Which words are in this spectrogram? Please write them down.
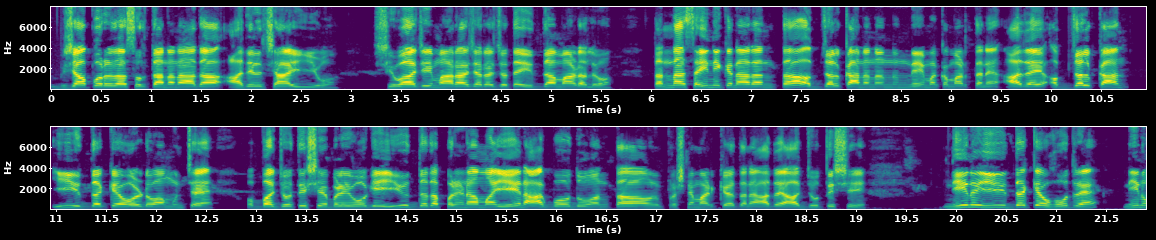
ಬಿಜಾಪುರದ ಸುಲ್ತಾನನಾದ ಆದಿಲ್ ಶಾಹಿಯು ಶಿವಾಜಿ ಮಹಾರಾಜರ ಜೊತೆ ಯುದ್ಧ ಮಾಡಲು ತನ್ನ ಸೈನಿಕನಾದಂಥ ಅಫ್ಜಲ್ ಖಾನನನ್ನು ನೇಮಕ ಮಾಡ್ತಾನೆ. ಆದರೆ ಅಫ್ಜಲ್ ಖಾನ್ ಈ ಯುದ್ಧಕ್ಕೆ ಹೊರಡುವ ಮುಂಚೆ ಒಬ್ಬ ಜ್ಯೋತಿಷ್ಯ ಬಳಿ ಹೋಗಿ ಈ ಯುದ್ಧದ ಪರಿಣಾಮ ಏನಾಗ್ಬೋದು ಅಂತ ಅವನು ಪ್ರಶ್ನೆ ಮಾಡಿ ಕೇಳ್ತಾನೆ. ಆದರೆ ಆ ಜ್ಯೋತಿಷಿ ನೀನು ಈ ಯುದ್ಧಕ್ಕೆ ಹೋದರೆ ನೀನು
